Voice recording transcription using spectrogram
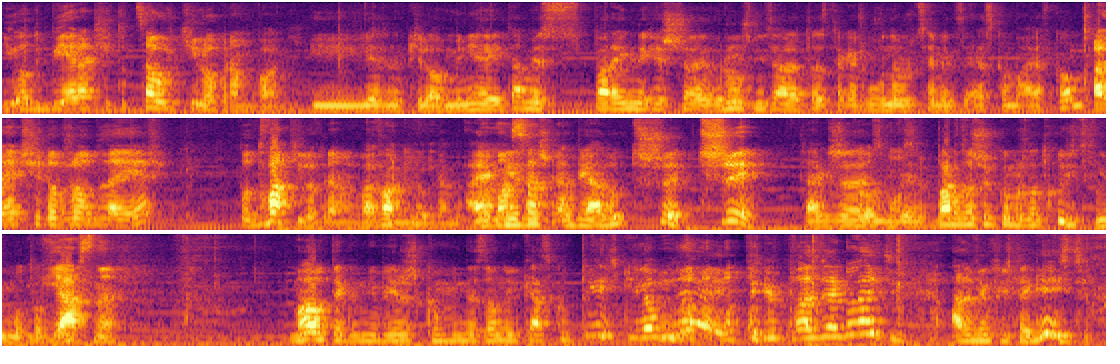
I odbiera ci to cały kilogram wagi. i 1 kg mniej. Tam jest parę innych jeszcze różnic, ale to jest taka główna różnica między S a F. -ką. Ale jak się dobrze odlejesz, to 2 kg wagi. 2 mniej. kg. A jak nie zjesz masakra. obiadu, 3. 3! Także wiesz, bardzo szybko można odchudzić swój motocykl. Jasne. Mało tego, nie bierzesz kombinezonu i kasku 5 kg mniej. Ty patrz jak leci. Ale większość tak jeździ.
